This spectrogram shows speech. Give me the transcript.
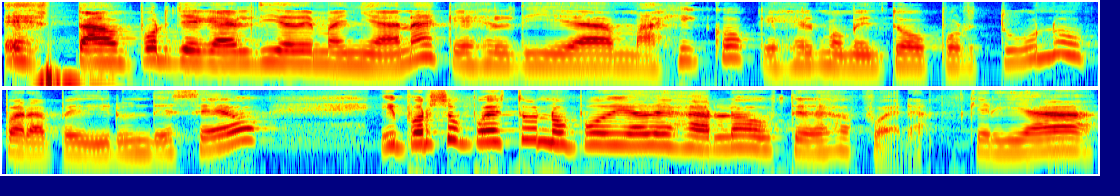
están por llegar el día de mañana, que es el día mágico, que es el momento oportuno para pedir un deseo. Y por supuesto no podía dejarlos a ustedes afuera. Quería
